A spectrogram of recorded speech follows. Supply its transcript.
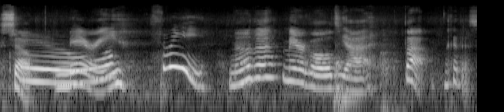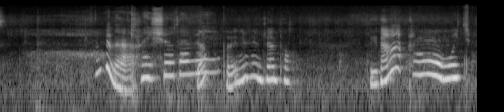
So two, Mary, Three. none of the marigolds yet, but look at this. Look at that. Can I show them Yep, put it in your hand, gentle. See that? Oh, it's blue.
